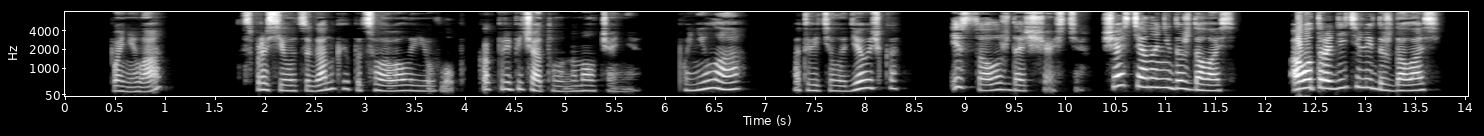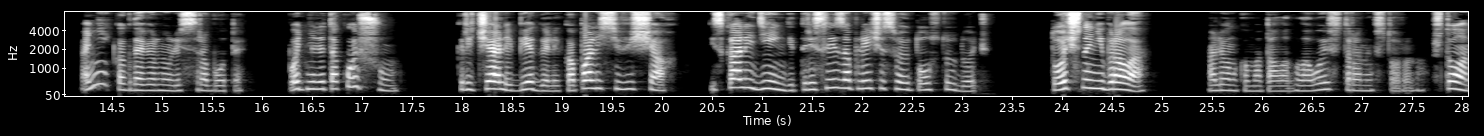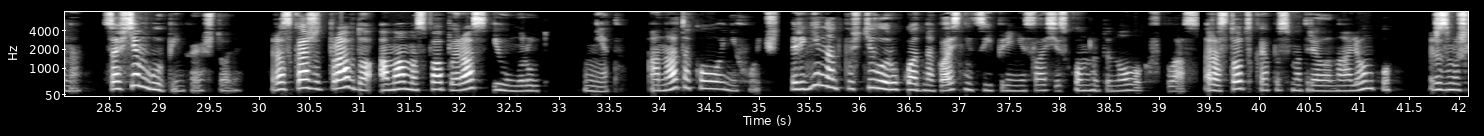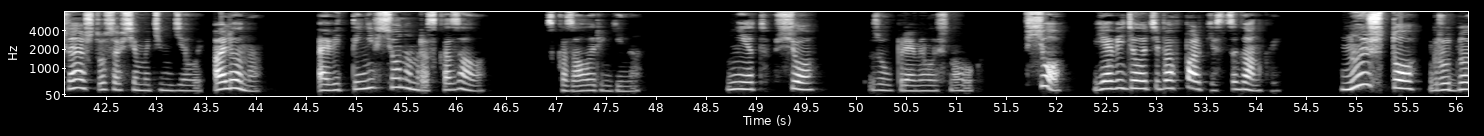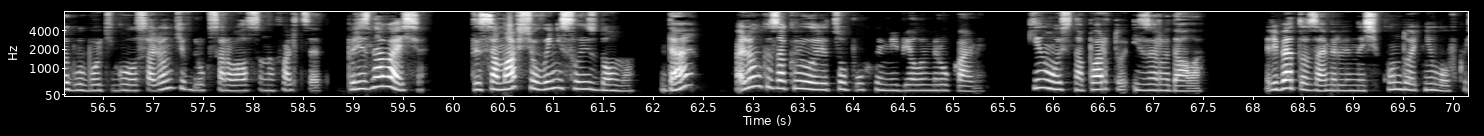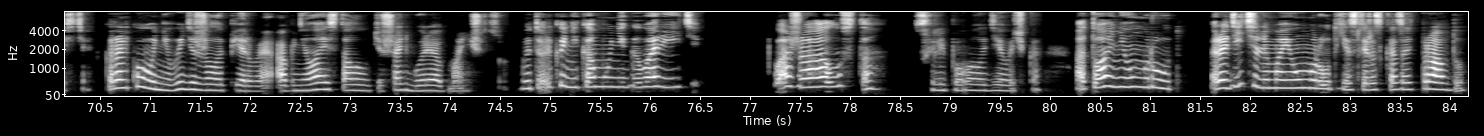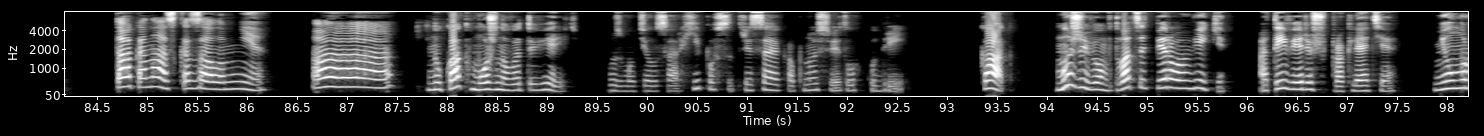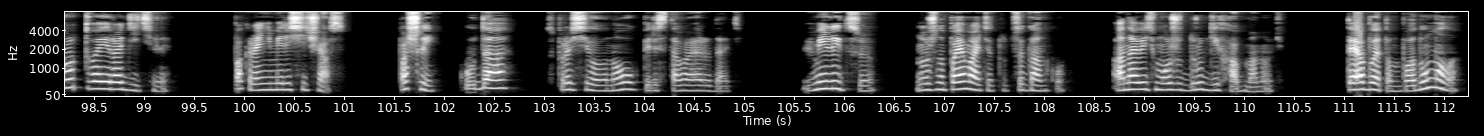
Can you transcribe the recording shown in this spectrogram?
Поняла? — спросила цыганка и поцеловала ее в лоб, как припечатала на молчание. «Поняла», — ответила девочка и стала ждать счастья. Счастья она не дождалась, а вот родителей дождалась. Они, когда вернулись с работы, подняли такой шум. Кричали, бегали, копались в вещах, искали деньги, трясли за плечи свою толстую дочь. «Точно не брала?» Аленка мотала головой из стороны в сторону. «Что она, совсем глупенькая, что ли?» Расскажет правду, а мама с папой раз и умрут. Нет, она такого не хочет. Регина отпустила руку одноклассницы и перенеслась из комнаты Новок в класс. Ростоцкая посмотрела на Аленку, размышляя, что со всем этим делать. «Алена, а ведь ты не все нам рассказала», — сказала Регина. «Нет, все», — заупрямилась Новок. «Все, я видела тебя в парке с цыганкой». «Ну и что?» — грудной глубокий голос Аленки вдруг сорвался на фальцет. «Признавайся, ты сама все вынесла из дома, да? Аленка закрыла лицо пухлыми белыми руками, кинулась на парту и зарыдала. Ребята замерли на секунду от неловкости. Королькова не выдержала первая, обняла и стала утешать горе-обманщицу. «Вы только никому не говорите! Пожалуйста!» — схлипывала девочка. «А то они умрут. Родители мои умрут, если рассказать правду. Так она сказала мне. а а, -а. Ну как можно в это верить? — возмутился Архипов, сотрясая копной светлых кудрей. «Как? Мы живем в двадцать первом веке. А ты веришь в проклятие. Не умрут твои родители. По крайней мере, сейчас. Пошли. Куда? Спросила Ноук, переставая рыдать. В милицию. Нужно поймать эту цыганку. Она ведь может других обмануть. Ты об этом подумала?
